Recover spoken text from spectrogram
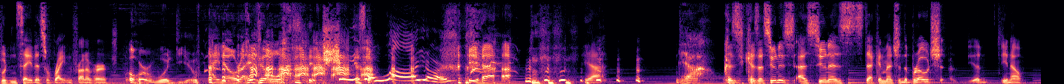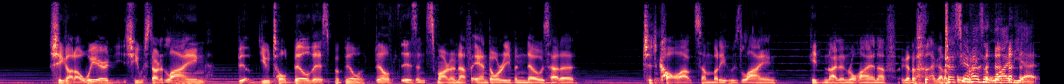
wouldn't say this right in front of her. Or would you? I know, right, Bill? He's a liar. yeah, yeah, yeah. Because cause as soon as as soon as Stecken mentioned the brooch, uh, you know, she got all weird. She started lying. Bill, you told Bill this, but Bill Bill isn't smart enough and or even knows how to to call out somebody who's lying. He didn't, I didn't roll high enough. I got a I got a Tessia four. hasn't lied yet.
